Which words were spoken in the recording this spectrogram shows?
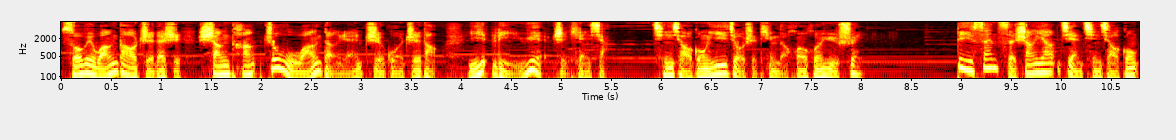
所谓王道，指的是商汤、周武王等人治国之道，以礼乐治天下。秦孝公依旧是听得昏昏欲睡。第三次，商鞅见秦孝公，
